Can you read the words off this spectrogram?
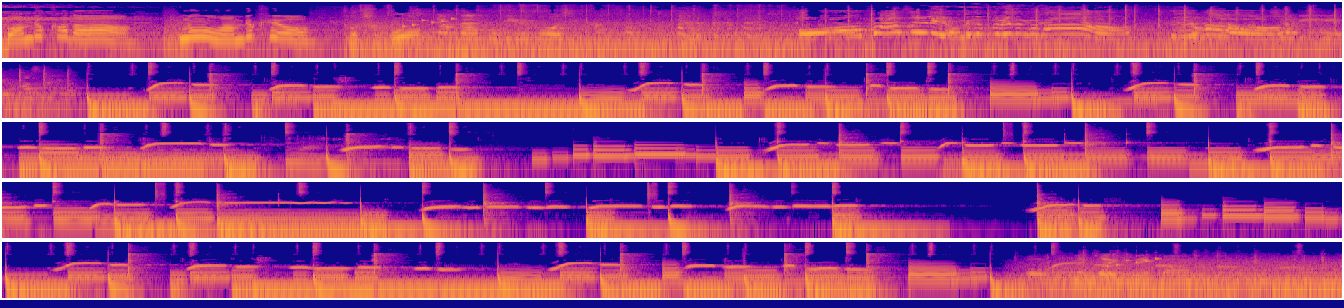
완벽하다. 너무 완벽해요. 더 주고 그냥 고기를 구워식 강점. 오, 파슬리 여기서 뿌리는구나. 대박. 셔리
